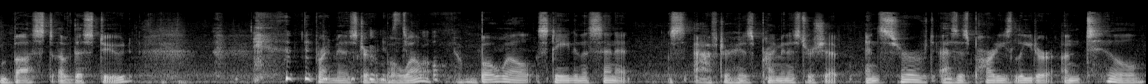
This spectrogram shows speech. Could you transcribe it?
bust of this dude. Prime Minister Bowell. Bowell stayed in the Senate after his prime ministership and served as his party's leader until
